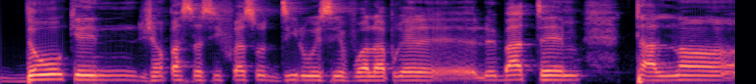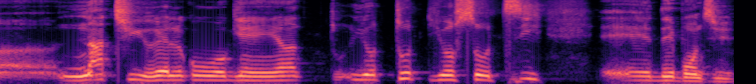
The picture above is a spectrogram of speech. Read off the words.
donc, j'en passe six fois sur dit voilà après le baptême, talent naturel qu'on gagne, yo tout yo sorti eh, des bons dieux.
